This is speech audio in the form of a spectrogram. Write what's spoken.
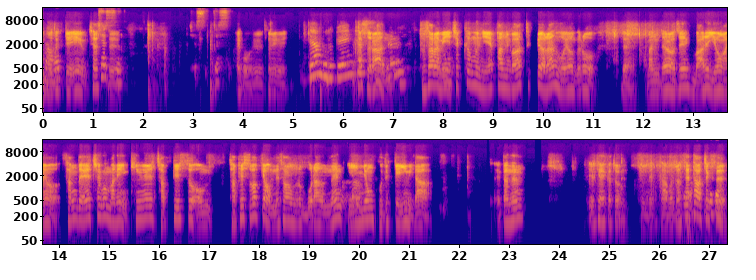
대한 나- 보드 게임 체스. 체스. 체스. 체스. 아이고 예, 그리고 대한보드 게임 체스란 체스를 두 사람이 음. 체크 무늬의 판과 특별한 모형으로 네, 만들어진 말을 이용하여 상대의 최고 말인 킹을 잡힐 수 없, 잡힐 수밖에 없는 상황으로 몰아넣는 2인용 보드 게임이다. 일단은 이렇게 하니까 좀 근데 자 먼저 세타와 첵스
